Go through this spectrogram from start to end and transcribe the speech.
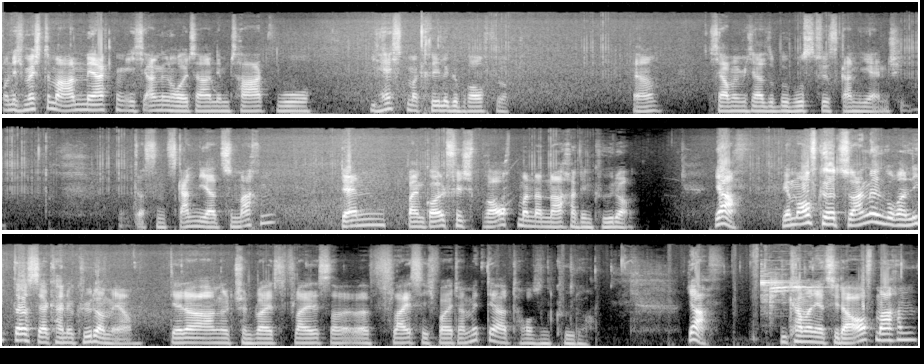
Und ich möchte mal anmerken, ich angel heute an dem Tag, wo die Hechtmakrele gebraucht wird. Ja, ich habe mich also bewusst für Scandia entschieden. Das in Scandia zu machen, denn beim Goldfisch braucht man dann nachher den Köder. Ja, wir haben aufgehört zu angeln. Woran liegt das? Ja, keine Köder mehr. Der da angelt schon äh, fleißig weiter mit. Der hat 1000 Köder. Ja, die kann man jetzt wieder aufmachen.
